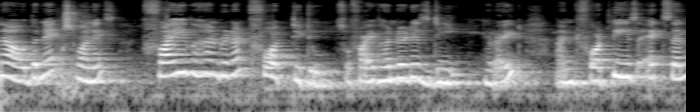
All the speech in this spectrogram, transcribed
Now the next one is 542. So 500 is D, right? And 40 is XL.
